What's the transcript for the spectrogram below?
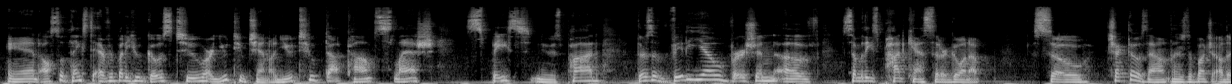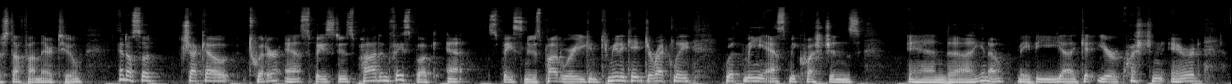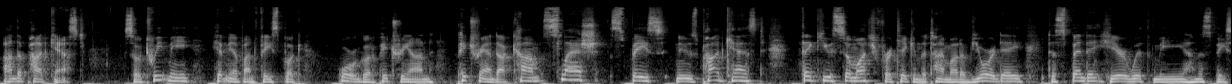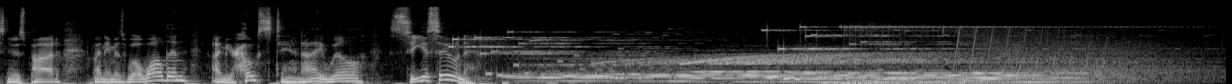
And also thanks to everybody who goes to our YouTube channel, youtube.com slash space news pod. There's a video version of some of these podcasts that are going up so check those out. There's a bunch of other stuff on there too. And also check out Twitter at Space News Pod and Facebook at Space News Pod, where you can communicate directly with me, ask me questions, and uh, you know maybe uh, get your question aired on the podcast. So tweet me, hit me up on Facebook, or go to Patreon, patreon.com slash space news podcast. Thank you so much for taking the time out of your day to spend it here with me on the Space News Pod. My name is Will Walden. I'm your host, and I will see you soon.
